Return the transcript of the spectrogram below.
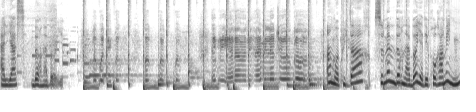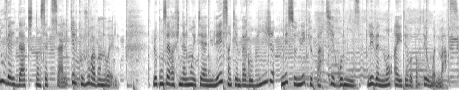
alias Burna Boy. Un mois plus tard, ce même Burna Boy avait programmé une nouvelle date dans cette salle, quelques jours avant Noël. Le concert a finalement été annulé, cinquième vague oblige, mais ce n'est que partie remise. L'événement a été reporté au mois de mars.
